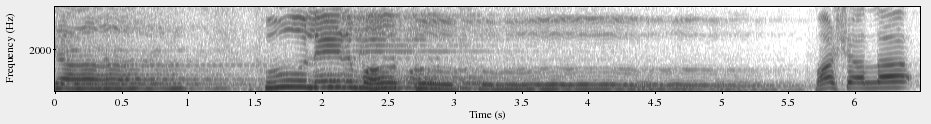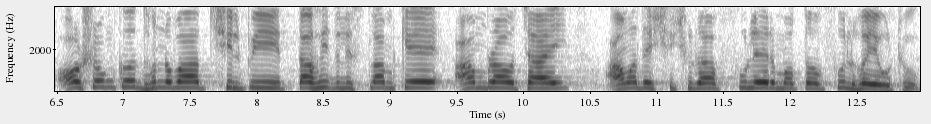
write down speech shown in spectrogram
চায়, ফুলের মতো ফুল। মার্শাল্লাহ অসংখ্য ধন্যবাদ শিল্পী তাহিদুল ইসলামকে। আমরাও চাই আমাদের শিশুরা ফুলের মতো ফুল হয়ে উঠুক।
